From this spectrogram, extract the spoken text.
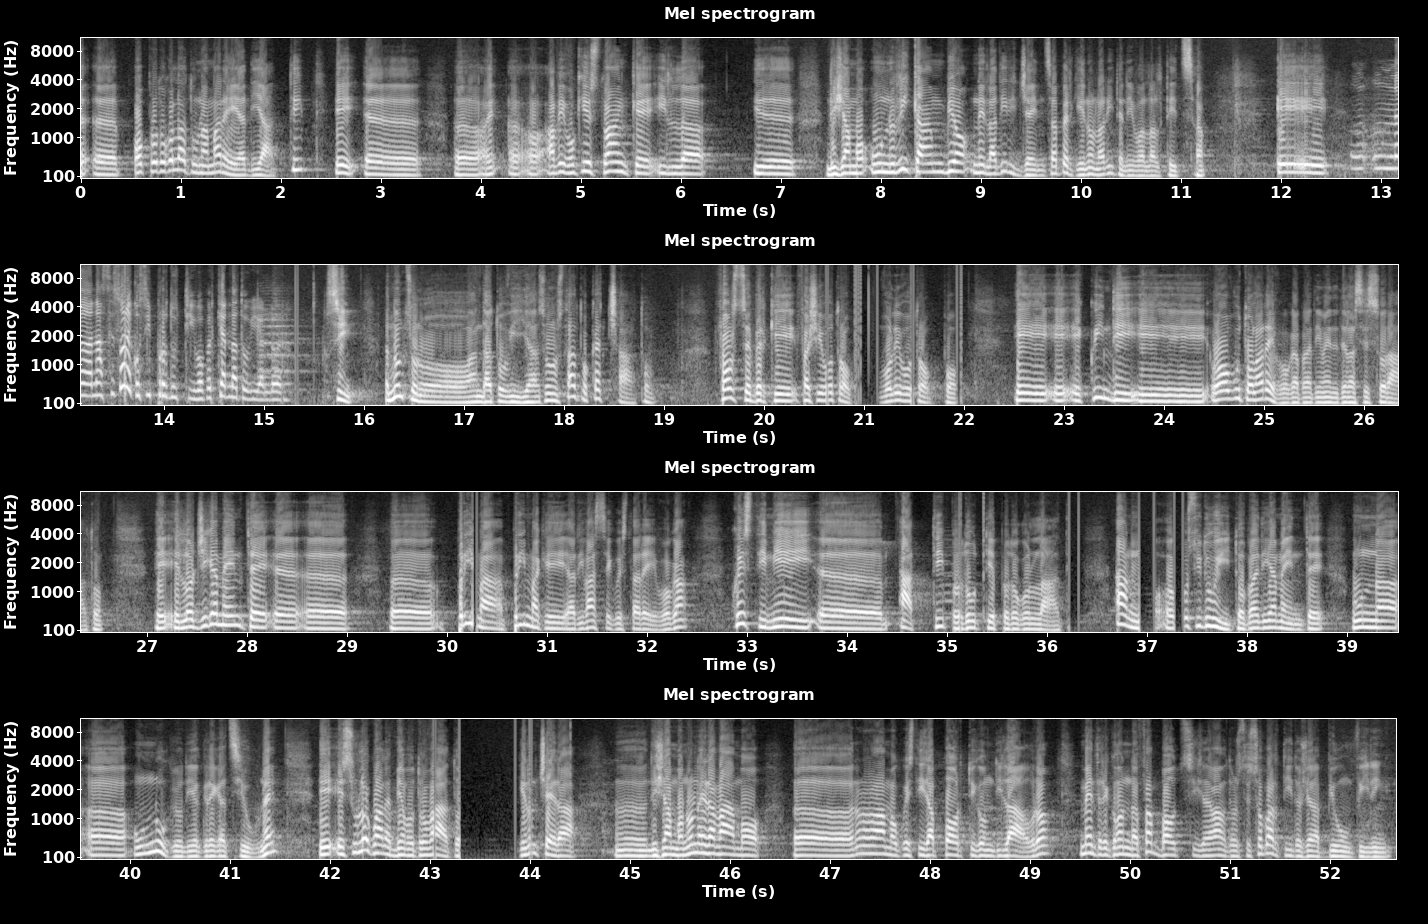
ho protocollato una marea di atti e avevo chiesto anche il, diciamo, un ricambio nella dirigenza perché non la ritenevo all'altezza. E... Un, assessore così produttivo, perché è andato via allora? Sì, non sono andato via, sono stato cacciato, forse perché facevo troppo, volevo troppo. E, e, e quindi e, ho avuto la revoca praticamente dell'assessorato. E, logicamente eh, eh, eh, prima, prima, che arrivasse questa revoca questi miei eh, atti prodotti e protocollati hanno costituito praticamente un, uh, un nucleo di aggregazione e, e, sulla quale abbiamo trovato che non c'era, uh, diciamo, non eravamo, uh, non avevamo questi rapporti con Di Lauro, mentre con Fabozzi, eravamo dello stesso partito, c'era più un feeling.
